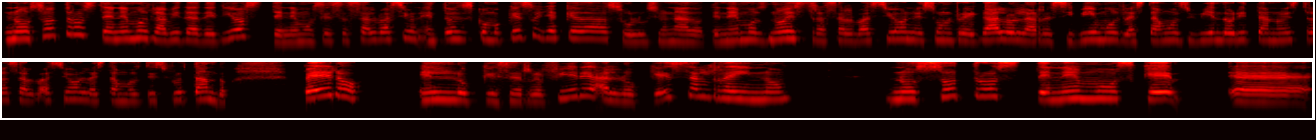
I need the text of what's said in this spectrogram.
nosotros tenemos la vida de Dios, tenemos esa salvación. Entonces, como que eso ya queda solucionado. Tenemos nuestra salvación, es un regalo, la recibimos, la estamos viviendo ahorita, nuestra salvación, la estamos disfrutando. Pero en lo que se refiere a lo que es el reino, nosotros tenemos que eh,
